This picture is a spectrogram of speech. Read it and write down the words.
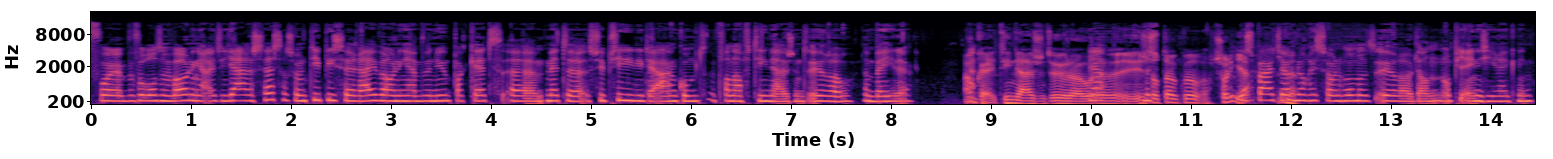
voor bijvoorbeeld een woning uit de jaren 60, zo'n typische rijwoning, hebben we nu een pakket uh, met de subsidie die eraan komt vanaf 10.000 euro. Dan ben je er. Oké, okay, 10.000 euro. Ja, uh, is dus, dat ook wel. Sorry, ja? Dan spaart je ook ja. nog eens zo'n 100 euro dan op je energierekening.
